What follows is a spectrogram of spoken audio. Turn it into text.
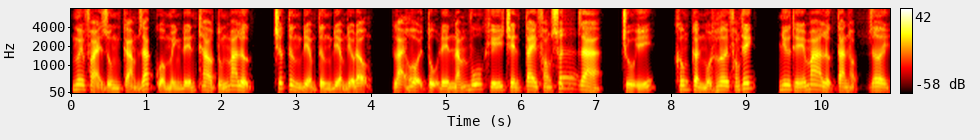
Ngươi phải dùng cảm giác của mình đến thao túng ma lực, trước từng điểm từng điểm điều động, lại hội tụ đến nắm vũ khí trên tay phóng xuất ra, chú ý, không cần một hơi phóng thích, như thế ma lực tan học rơi,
